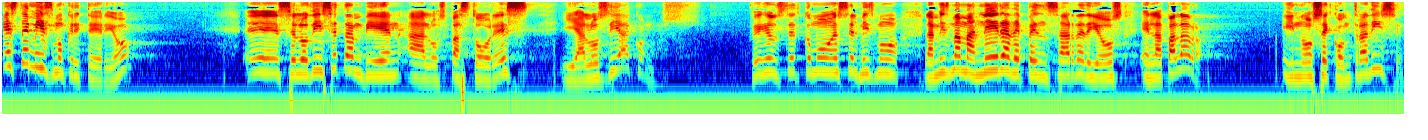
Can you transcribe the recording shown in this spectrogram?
Este mismo criterio eh, se lo dice también a los pastores y a los diáconos. Fíjese usted cómo es el mismo, la misma manera de pensar de Dios en la palabra y no se contradice.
